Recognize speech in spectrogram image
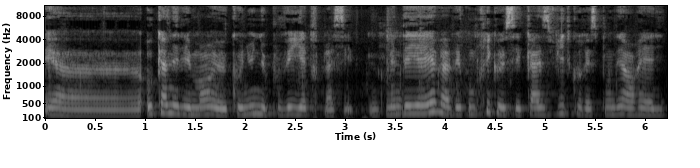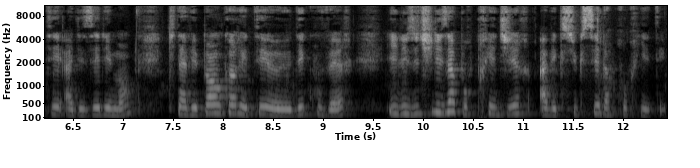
et euh, aucun élément euh, connu ne pouvait y être placé. Donc Mendeleïev avait compris que ces cases vides correspondaient en réalité à des éléments qui n'avaient pas encore été euh, découverts il les utilisa pour prédire avec succès leurs propriétés.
